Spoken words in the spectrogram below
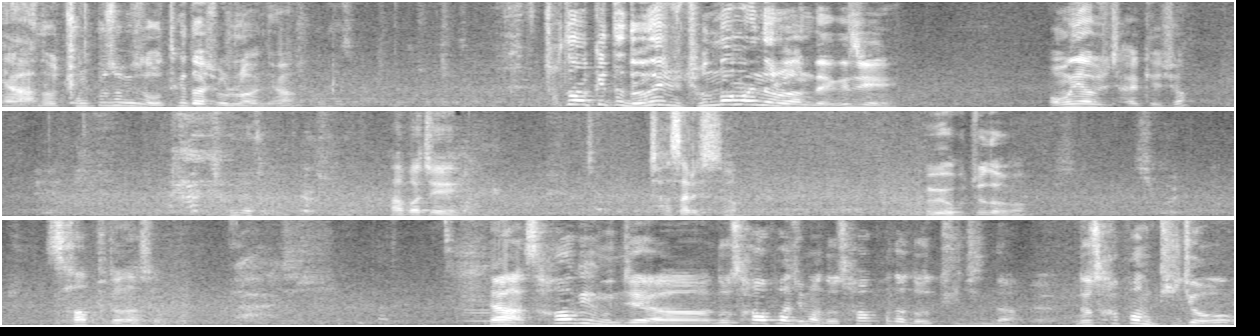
야 너 총구석에서 어떻게 다시 올라왔냐? 초등학교 때 너네 집 존나 많이 늘어났는데 그지? 어머니 아버지 잘 계셔? 아버지 자살했어. 왜 어쩌다가 사업 부도나서. 야 사업이 문제야. 너 사업하지 마 너 사업하다 너 뒤진다. 너 사업하면 뒤져.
